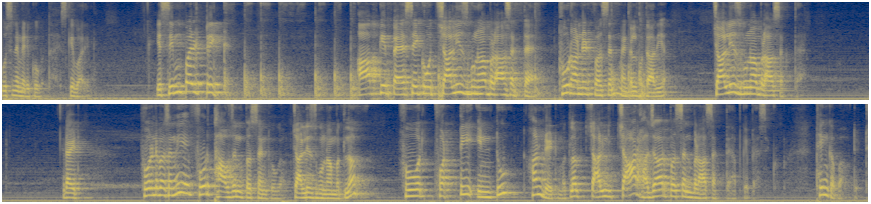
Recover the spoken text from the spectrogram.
उसने मेरे को बताया इसके बारे में। ये सिंपल ट्रिक आपके पैसे को 40 गुना बढ़ा सकता है। 400 परसेंट मैं गलत बता दिया। 40 गुना बढ़ा सकता है। राइट 400 परसेंट नहीं, ये 4000 परसेंट होगा। 40 गुना मतलब फोर, फोर्टी इंटू हंड्रेड मतलब चालीस चार हज़ार परसेंट बढ़ा सकते हैं आपके पैसे को। थिंक अबाउट इट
